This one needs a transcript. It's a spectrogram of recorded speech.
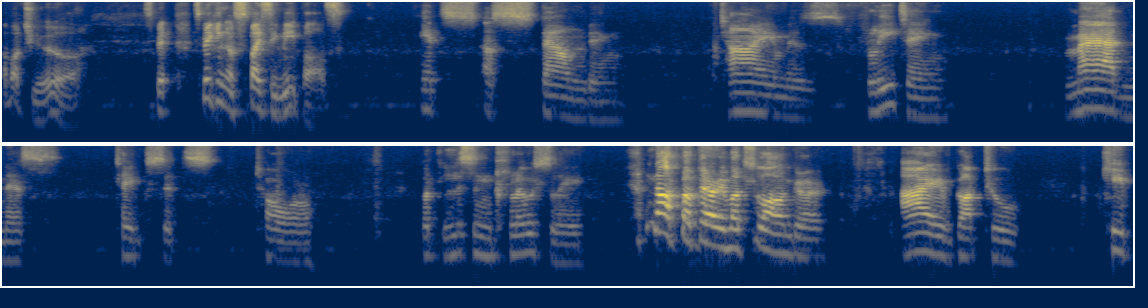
How about you? Spe- speaking of spicy meatballs, It's astounding. Time is fleeting. Madness takes its toll. But listen closely. Not for very much longer. I've got to keep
